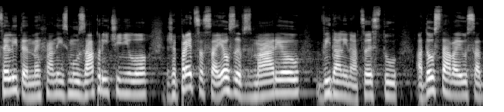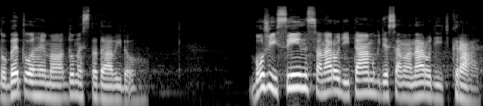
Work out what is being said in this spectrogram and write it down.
celý ten mechanizmus, zapríčinilo, že predsa sa Jozef s Máriou vydali na cestu a dostávajú sa do Betlehema, do mesta Dávidovho. Boží syn sa narodí tam, kde sa má narodiť kráľ.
